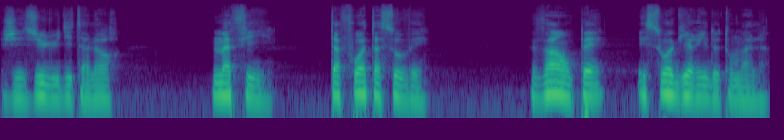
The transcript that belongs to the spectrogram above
Jésus lui dit alors Ma fille, ta foi t'a sauvée. Va en paix et sois guérie de ton mal.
